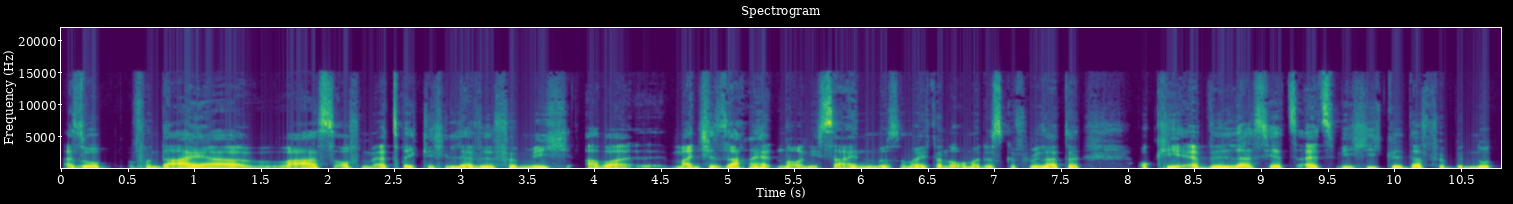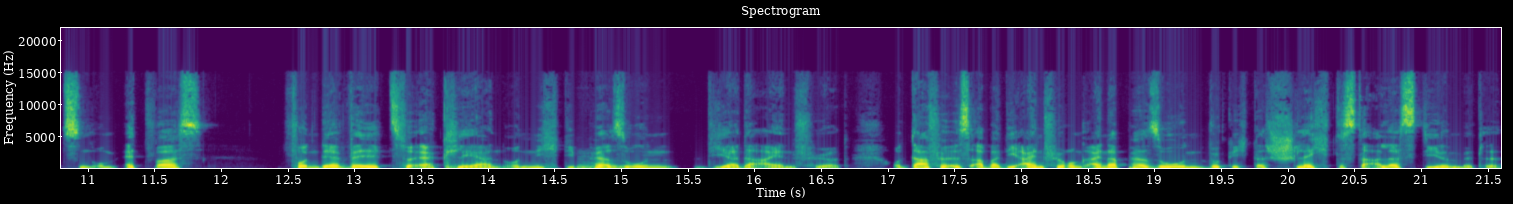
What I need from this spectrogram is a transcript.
Also von daher war es auf einem erträglichen Level für mich, aber äh, manche Sachen hätten auch nicht sein müssen, weil ich dann auch immer das Gefühl hatte, okay, er will das jetzt als Vehikel dafür benutzen, um etwas von der Welt zu erklären und nicht die hm. Person, die er da einführt. Und dafür ist aber die Einführung einer Person wirklich das schlechteste aller Stilmittel.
